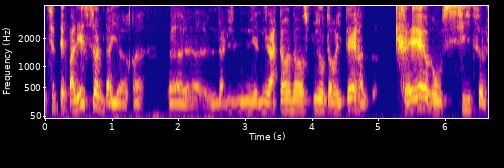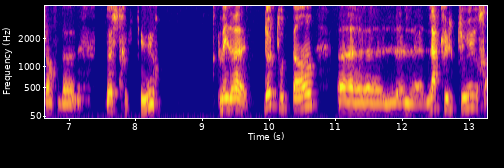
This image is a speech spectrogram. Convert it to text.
C'était pas les seuls d'ailleurs. Euh, la, tendance plus autoritaire créait aussi ce genre de, structure. Mais de tout temps, euh, la culture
